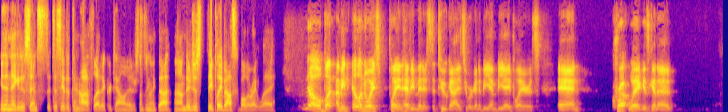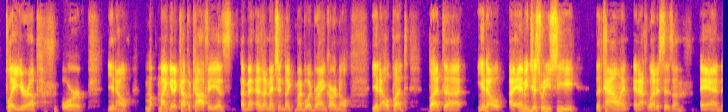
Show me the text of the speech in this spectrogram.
in a negative sense to, to say that they're not athletic or talented or something like that. Um, they're just they play basketball the right way. no, but I mean Illinois is playing heavy minutes to two guys who are going to be NBA players, and Krutwig is going to play Europe, or you know m- might get a cup of coffee as I as I mentioned, like my boy Brian Cardinal, you know, but but uh, you know, I, I mean, just when you see the talent and athleticism, and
